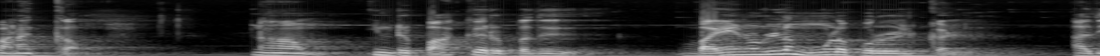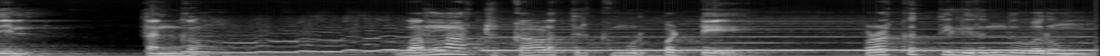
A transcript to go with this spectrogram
வணக்கம். நாம் இன்று பார்க்க இருப்பது பயனுள்ள மூலப்பொருட்கள் அதில் தங்கம். வரலாற்று காலத்திற்கு முற்பட்டே புழக்கத்தில் இருந்து வரும்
